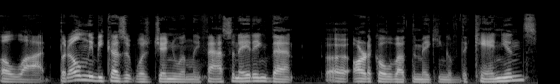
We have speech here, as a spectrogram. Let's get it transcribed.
a lot, but only because it was genuinely fascinating. That uh, article about the making of the canyons.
